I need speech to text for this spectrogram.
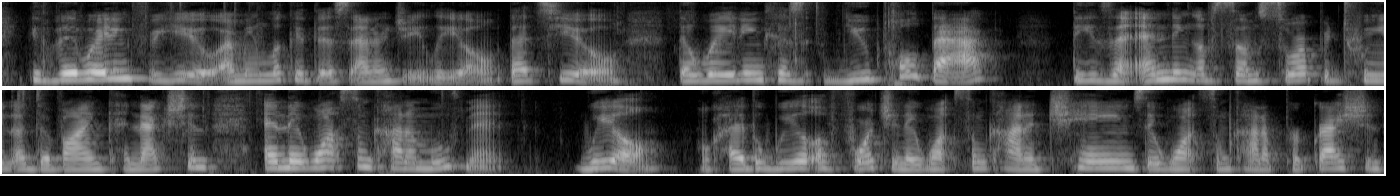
they're waiting for you. I mean, look at this energy, Leo. That's you. They're waiting because you pulled back these are ending of some sort between a divine connection and they want some kind of movement wheel okay? The wheel of fortune. They want some kind of change. They want some kind of progression.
